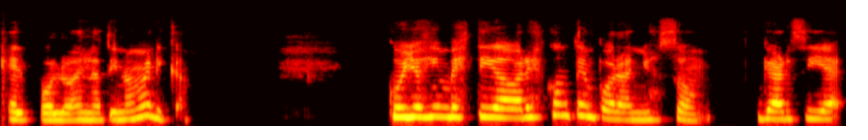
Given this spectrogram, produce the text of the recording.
el polo en Latinoamérica, cuyos investigadores contemporáneos son García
